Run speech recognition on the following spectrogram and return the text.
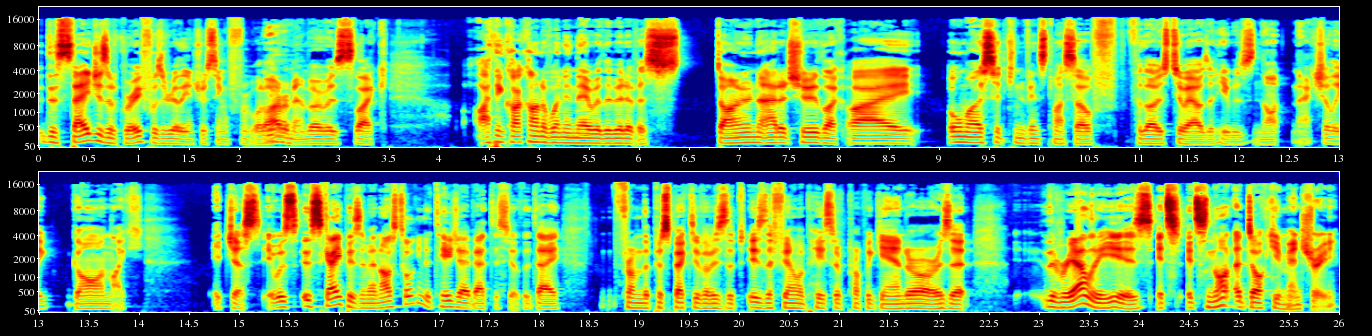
the stages of grief was really interesting. From what I Yeah. remember, was like I think I kind of went in there with a bit of a stone attitude. Like I almost had convinced myself for those two hours that he was not actually gone. Like it just it was escapism. And I was talking to TJ about this the other day from the perspective of is the is the film a piece of propaganda or is it the reality is it's it's not a documentary.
